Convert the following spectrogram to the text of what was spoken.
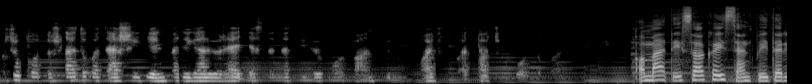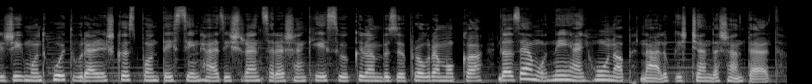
a csoportos látogatási igény pedig előre egyeztetett időpontban tudjuk majd fogadni a csoportokat. A Máté Szalkai Szentpéteri Zsigmond Kulturális Központ és Színház is rendszeresen készül különböző programokkal, de az elmúlt néhány hónap náluk is csendesen telt.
